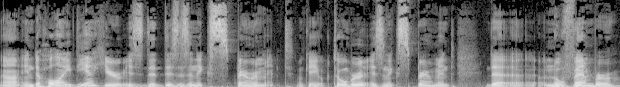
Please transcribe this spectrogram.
Uh, and the whole idea here is that this is an experiment. Okay, October is an experiment. The uh, November,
